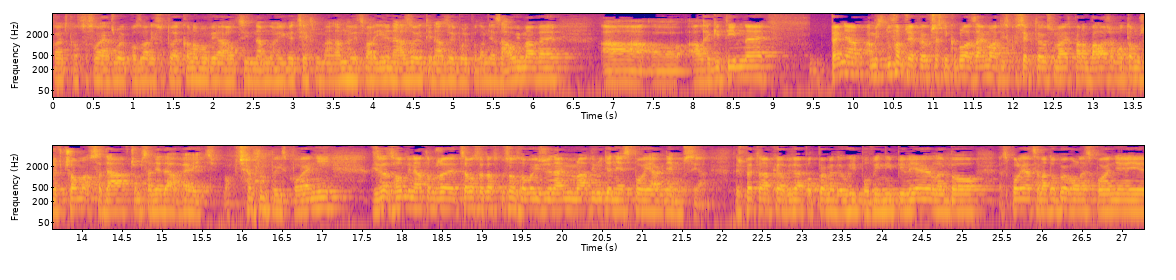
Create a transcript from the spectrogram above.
konec koncov že boli pozvaní, sú to ekonomovia, hoci na mnohých veciach na mnohých veciach mali iné názory, tie názory boli podľa mňa zaujímavé a, a legitímne. Pre mňa, a my dúfam, že pre účastníkov bola zaujímavá diskusia, ktorú sme mali s pánom Balažom o tom, že v čom sa dá, v čom sa nedá veriť občanom pri spojení kde sme zhodli na tom, že celosvetová skúsenosť hovorí, že najmä mladí ľudia nespoja, ak nemusia. Takže preto napríklad obidva podporujeme druhý povinný pilier, lebo spoliehať sa na dobrovoľné spojenie je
